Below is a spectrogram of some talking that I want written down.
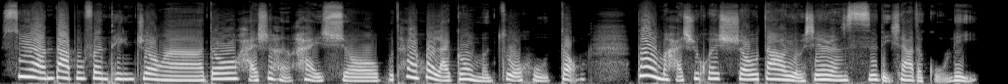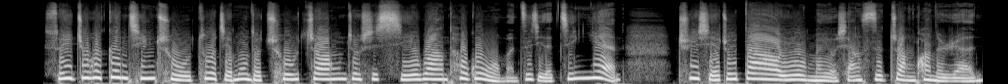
虽然大部分听众啊都还是很害羞，不太会来跟我们做互动，但我们还是会收到有些人私底下的鼓励。所以就会更清楚做节目的初衷，就是希望透过我们自己的经验，去协助到与我们有相似状况的人，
